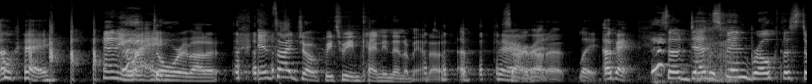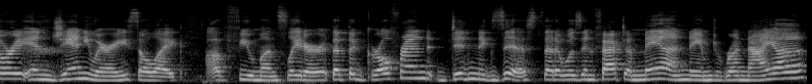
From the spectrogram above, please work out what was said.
Okay. Anyway. Don't worry about it. Inside joke between Kenyon and Amanda. Sorry about it. Like, okay, so Deadspin broke the story in January, so like a few months later, that the girlfriend didn't exist. That it was in fact a man named Ronaiah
